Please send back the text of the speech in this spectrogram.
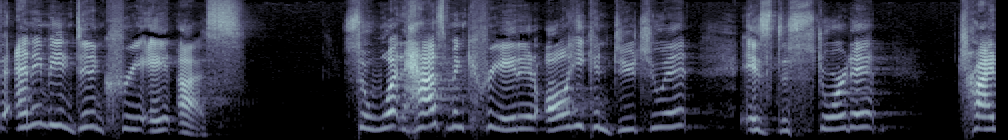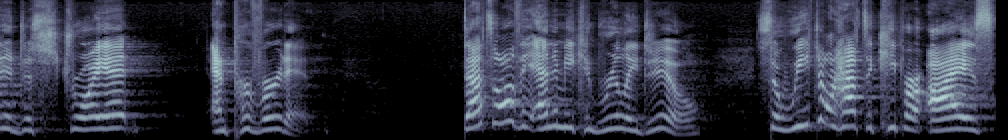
The enemy didn't create us. So, what has been created, all he can do to it is distort it, try to destroy it, and pervert it. That's all the enemy can really do. So we don't have to keep our eyes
